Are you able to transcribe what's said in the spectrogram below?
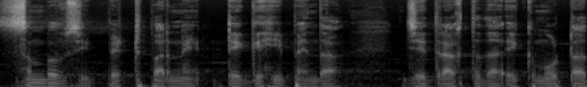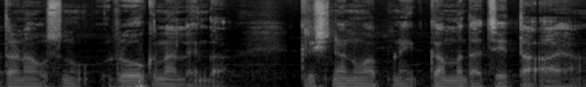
ਸੰਭਵ ਸੀ ਪਿੱਠ ਪਰਨੇ ਡਿੱਗ ਹੀ ਪੈਂਦਾ, ਜੇ ਦਰਖਤ ਦਾ ਇੱਕ ਮੋਟਾ ਤਣਾ ਉਸ ਨੂੰ ਰੋਕ ਨਾ ਲੈਂਦਾ। ਕ੍ਰਿਸ਼ਨਾ ਨੂੰ ਆਪਣੇ ਕੰਮ ਦਾ ਚੇਤਾ ਆਇਆ।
